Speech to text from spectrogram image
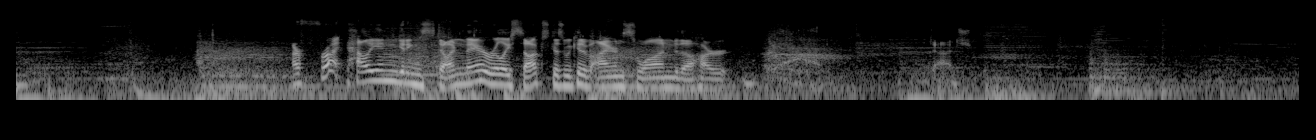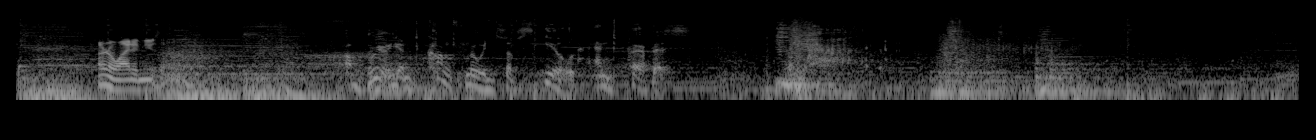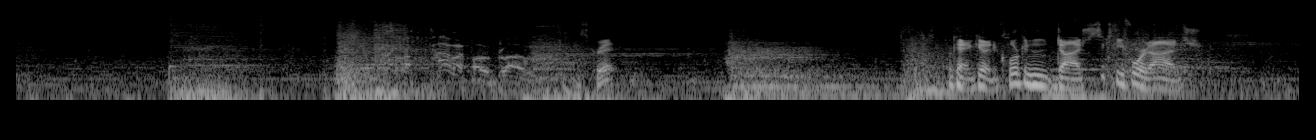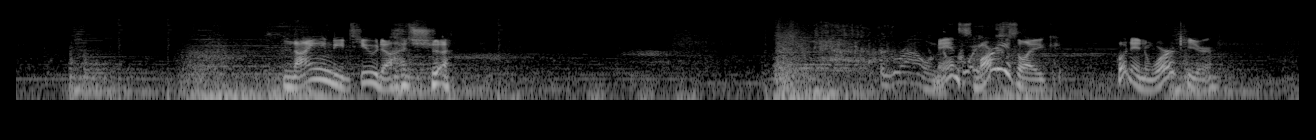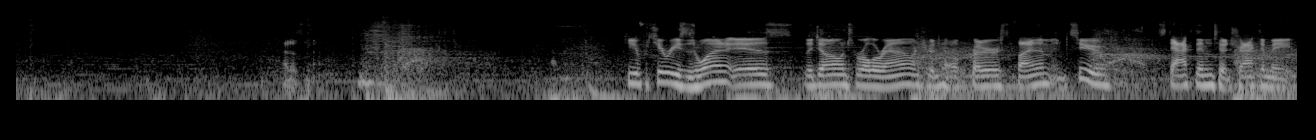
Our front Hellion getting stunned there really sucks because we could have Iron Swan to the heart. Dodge. I don't know why I didn't use that. A brilliant confluence of skill and purpose. Good. Cloak and dodge. 64 dodge. 92 dodge. Man, quakes. Smarty's like putting in work here. That doesn't matter. Key for two reasons. One is they don't roll around, which should help predators to find them. And two, stack them to attract a mate.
